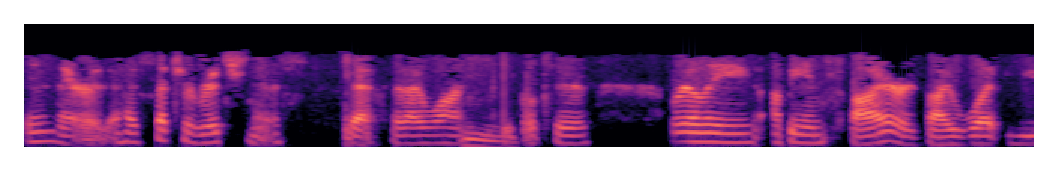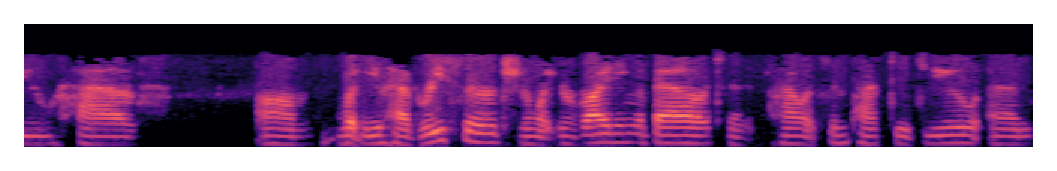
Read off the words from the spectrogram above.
in there that has such a richness Jeff, that I want mm. people to really be inspired by what you have, um, what you have researched and what you're writing about and how it's impacted you and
